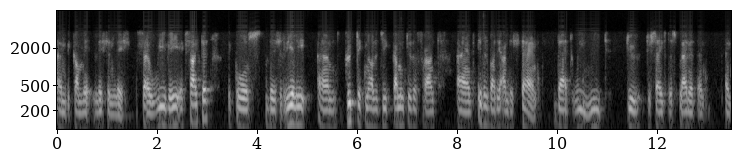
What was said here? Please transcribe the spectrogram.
um, become less and less. So we're very excited because there's really um, good technology coming to the front, and everybody understands that we need to to save this planet, and and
